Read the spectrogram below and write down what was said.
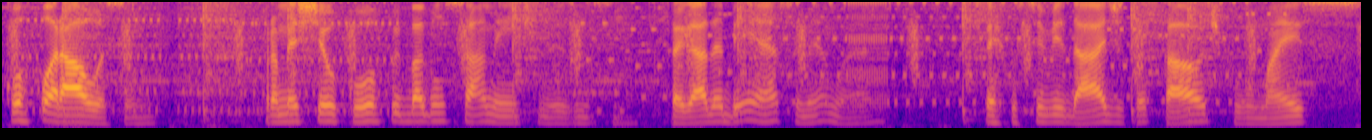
corporal, assim, para mexer o corpo e bagunçar a mente mesmo, assim. A pegada é bem essa mesmo, é percussividade total, tipo, mas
